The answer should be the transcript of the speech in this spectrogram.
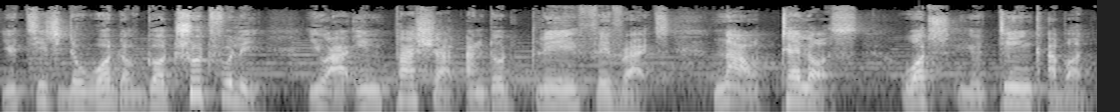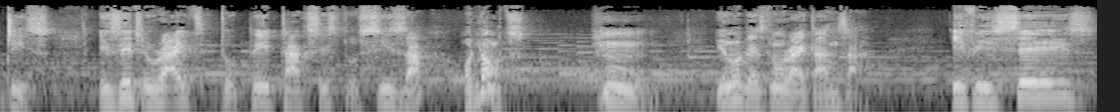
You teach the word of God truthfully. You are impartial and don't play favorites. Now tell us what you think about this. Is it right to pay taxes to Caesar or not? Hmm. You know, there's no right answer. If he says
